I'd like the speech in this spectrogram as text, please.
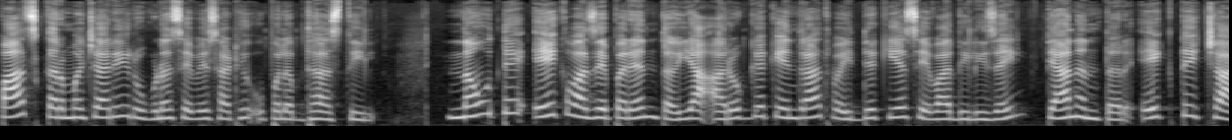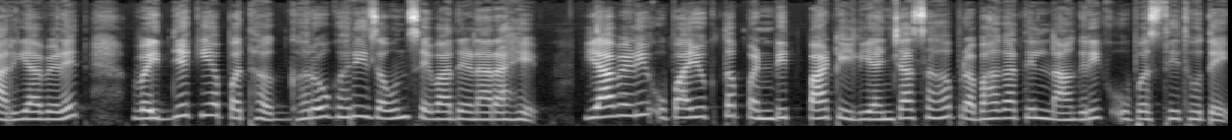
पाच कर्मचारी रुग्णसेवेसाठी उपलब्ध असतील. नऊ ते एक वाजेपर्यंत या आरोग्य केंद्रात वैद्यकीय सेवा दिली जाईल. त्यानंतर एक ते चार या वेळेत वैद्यकीय पथक घरोघरी जाऊन सेवा देणार आहे. यावेळी उपायुक्त पंडित पाटील यांच्यासह प्रभागातील नागरिक उपस्थित होते.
